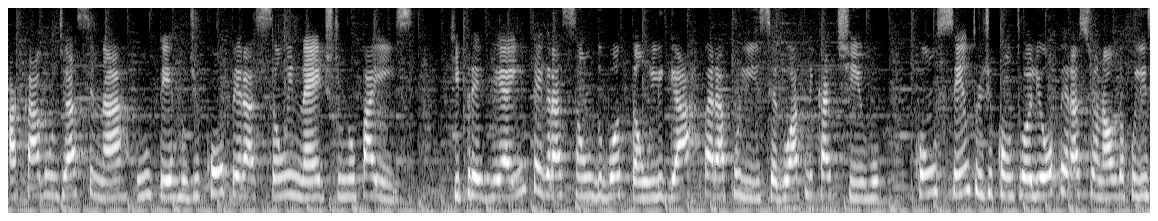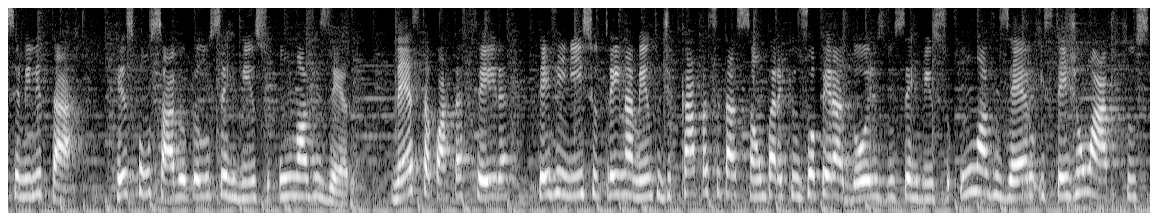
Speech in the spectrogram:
acabam de assinar um termo de cooperação inédito no país, que prevê a integração do botão Ligar para a Polícia do aplicativo com o Centro de Controle Operacional da Polícia Militar, responsável pelo serviço 190. Nesta quarta-feira, teve início o treinamento de capacitação para que os operadores do serviço 190 estejam aptos,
